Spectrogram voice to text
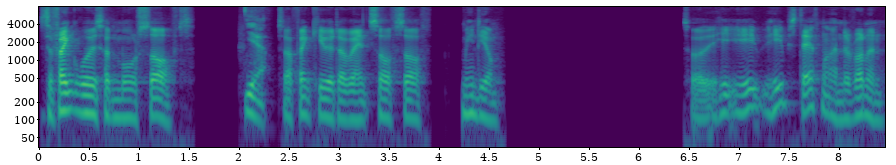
because I think Lewis had more softs, Yeah, so I think he would have went soft, soft, medium. So he he he was definitely in the running.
